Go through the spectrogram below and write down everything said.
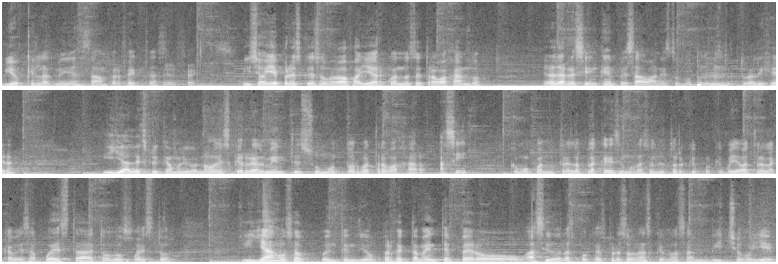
vio que las medidas estaban perfectas. Perfecto. Y dice, oye, pero es que eso me va a fallar cuando esté trabajando. Era de recién que empezaban estos motores de estructura ligera. Y ya le explicamos, le digo, no, es que realmente su motor va a trabajar así, como cuando trae la placa de simulación de torque, porque pues ya va a traer la cabeza puesta, todo puesto. Y ya, o sea, entendió perfectamente, pero ha sido de las pocas personas que nos han dicho, oye,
